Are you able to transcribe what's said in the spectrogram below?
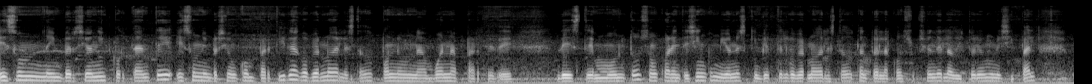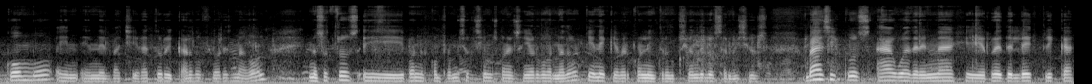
Es una inversión importante, es una inversión compartida. El gobierno del Estado pone una buena parte de, de este monto. Son 45 millones que invierte el gobierno del Estado, tanto en la construcción del auditorio municipal como en, el bachillerato Ricardo Flores Magón. Nosotros, eh, bueno, el compromiso que hicimos con el señor gobernador tiene que ver con la introducción de los servicios básicos, agua, drenaje, red eléctrica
